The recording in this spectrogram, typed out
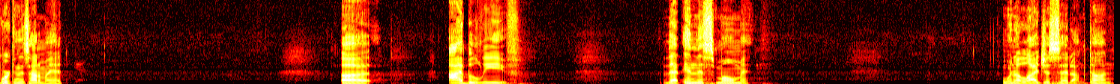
working this out in my head. Uh, I believe that in this moment, when Elijah said, I'm done,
